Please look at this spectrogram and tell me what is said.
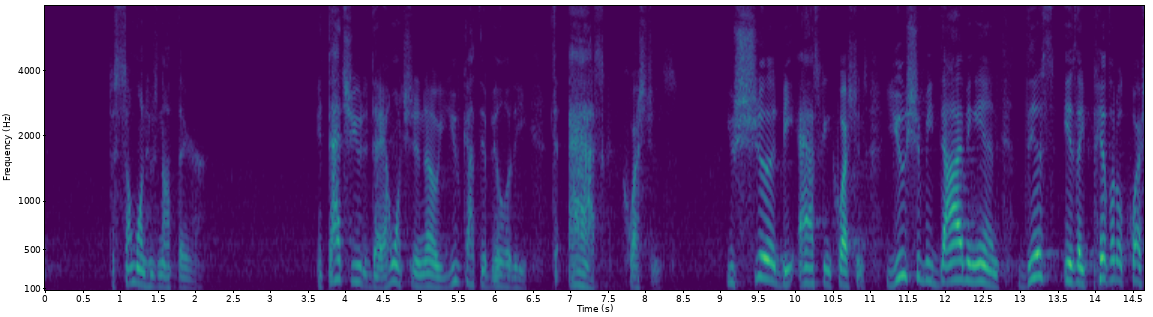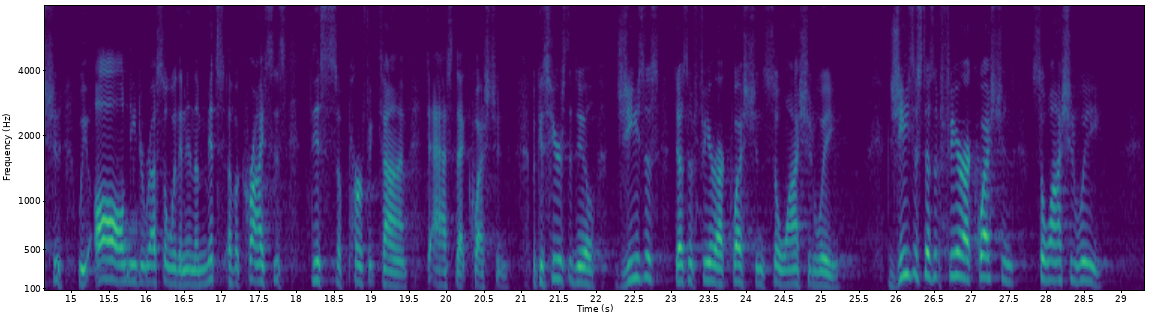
to someone who's not there. If that's you today, I want you to know you've got the ability to ask questions. You should be asking questions. You should be diving in. This is a pivotal question we all need to wrestle with. And in the midst of a crisis, this is a perfect time to ask that question. Because here's the deal Jesus doesn't fear our questions, so why should we? Jesus doesn't fear our questions, so why should we?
